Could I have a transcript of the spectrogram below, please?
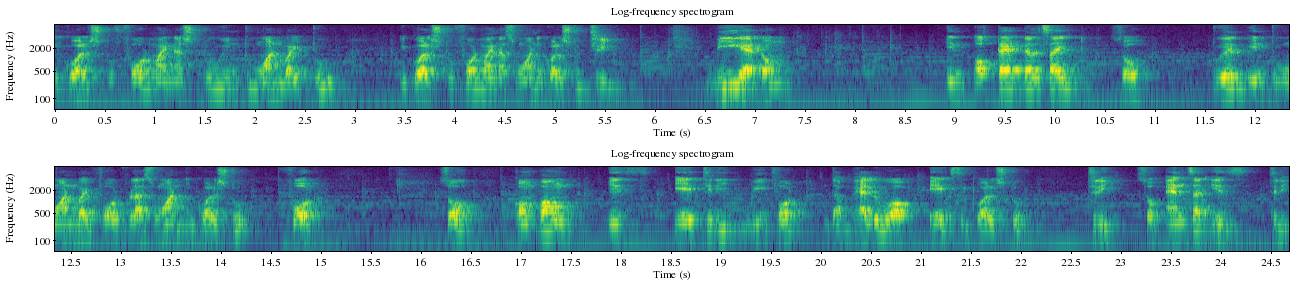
equals to 4 minus 2 into 1 by 2 equals to 4 minus 1 equals to 3. B atom in octahedral side so 12 into 1 by 4 plus 1 equals to 4 so compound is A3B4 the value of x equals to 3 so answer is 3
